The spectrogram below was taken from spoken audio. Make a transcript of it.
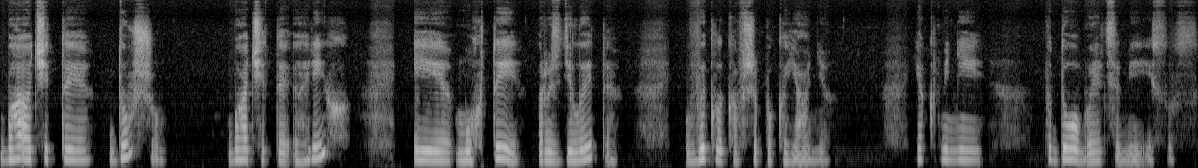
Бачити душу, бачити гріх і могти розділити, викликавши покаяння. Як мені подобається мій Ісус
